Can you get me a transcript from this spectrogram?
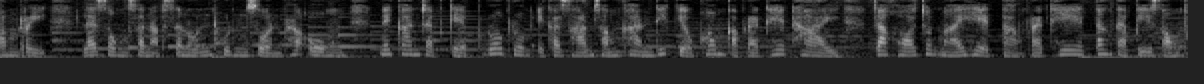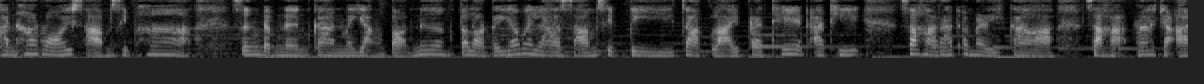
ดำริ และทรงสนับสนุนทุนส่วนพระองค์ ในการจัดเก็บรวบรวมเอกสารสำคัญที่เกี่ยวข้องกับประเทศไทย จากหอจดหมายเหตุต่างประเทศตั้งแต่ปี 2535 ซึ่งดำเนินการมาอย่างต่อเนื่องตลอดระยะเวลา 30 ปี จากหลายประเทศอาทิ สหรัฐอเมริกา สหราชอา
